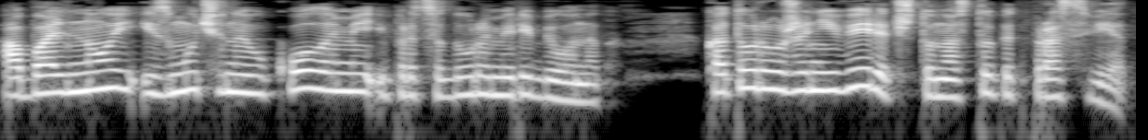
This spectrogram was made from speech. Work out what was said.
а больной, измученный уколами и процедурами ребенок, который уже не верит, что наступит просвет.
